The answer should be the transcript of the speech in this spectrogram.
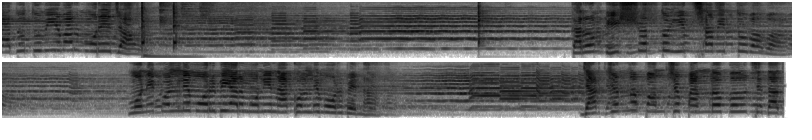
দাদু, তুমি এবার মরে যাও। কারণ ভীষ্মর তো ইচ্ছা মৃত্যু, বাবা। মনে করলে মরবি আর মনে না করলে মরবে না। যার জন্য পঞ্চ পাণ্ডব বলছে, দাদু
